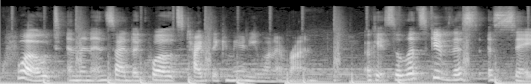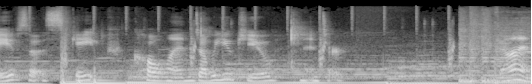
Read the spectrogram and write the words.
quote and then inside the quotes type the command you want to run. Okay, so let's give this a save. So escape colon WQ and enter done.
